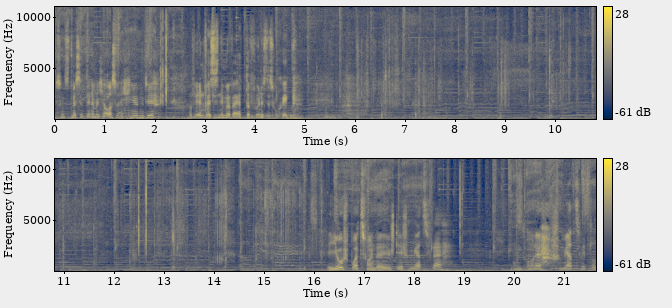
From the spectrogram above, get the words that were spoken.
Sonst müsste ich nämlich ausweichen irgendwie. Auf jeden Fall ist es nicht mehr weit, da vorne ist das Hocheck. Jo, Sportsfreunde, ich stehe schmerzfrei und ohne Schmerzmittel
